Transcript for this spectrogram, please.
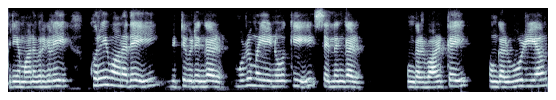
பிரியமானவர்களே குறைவானதை விட்டுவிடுங்கள். முழுமையை நோக்கி செல்லுங்கள். உங்கள் வாழ்க்கை உங்கள் ஊழியம்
